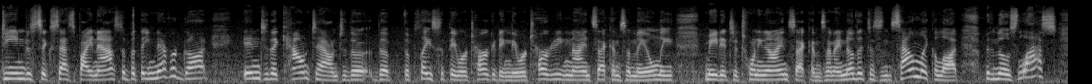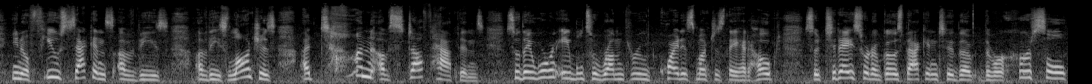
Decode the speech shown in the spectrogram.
deemed a success by NASA, but they never got into the countdown to the, the, the place that they were targeting. They were targeting nine seconds and they only made it to 29 seconds. And I know that doesn't sound like a lot, but in those last, you know, few seconds of these of these launches, a ton of stuff happens. So they weren't able to run through quite as much as they had hoped. So today sort of goes back into the, the rehearsal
